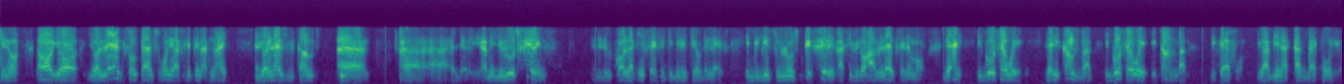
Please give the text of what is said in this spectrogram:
You know, or your your legs. Sometimes when you are sleeping at night, your legs become uh, uh, uh, I mean, you lose feelings. We call that insensitivity of the legs. It begins to lose feelings as if you don't have legs anymore. Then it goes away. Then it comes back. It goes away. It comes back. Be careful. You are being attacked by polio.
